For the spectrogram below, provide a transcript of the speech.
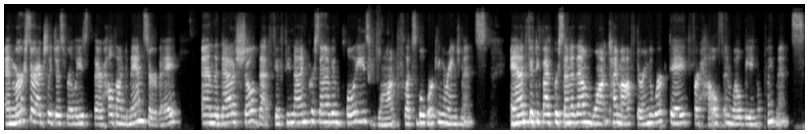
And Mercer actually just released their health on demand survey, and the data showed that 59% of employees want flexible working arrangements, and 55% of them want time off during the workday for health and well being appointments.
